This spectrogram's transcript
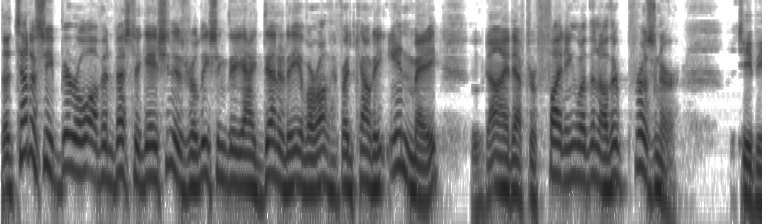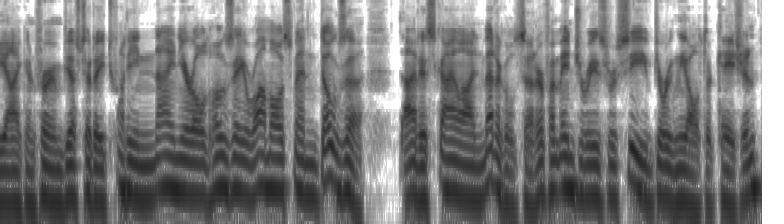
The Tennessee Bureau of Investigation is releasing the identity of a Rutherford County inmate who died after fighting with another prisoner. The TBI confirmed yesterday 29 year old Jose Ramos Mendoza died at Skyline Medical Center from injuries received during the altercation.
